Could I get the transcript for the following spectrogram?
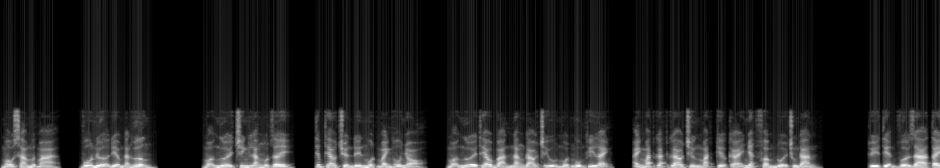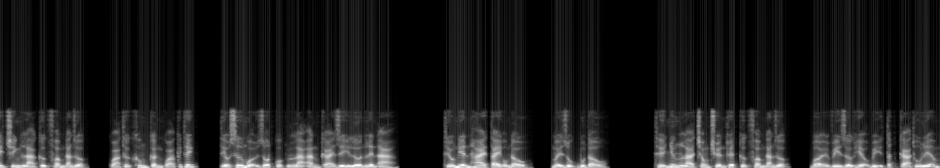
Màu xám mượt mà, vô nửa điểm đan hương. Mọi người trinh lăng một giây, tiếp theo truyền đến một mảnh hô nhỏ, mọi người theo bản năng đảo chịu một ngụm khí lạnh, ánh mắt gắt gao trừng mắt kia cái nhất phẩm đuổi trùng đan. Tùy tiện vừa ra tay chính là cực phẩm đan dược, quả thực không cần quá kích thích, tiểu sư muội rốt cuộc là ăn cái gì lớn lên a. Thiếu niên hai tay ôm đầu, mấy dục buôn đầu. Thế nhưng là trong truyền thuyết cực phẩm đan dược, bởi vì dược hiệu bị tất cả thu liễm,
